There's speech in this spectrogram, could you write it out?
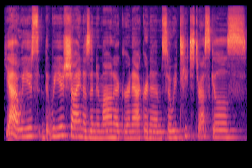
yeah, we use we use Shine as a mnemonic or an acronym. So we teach stress skills,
